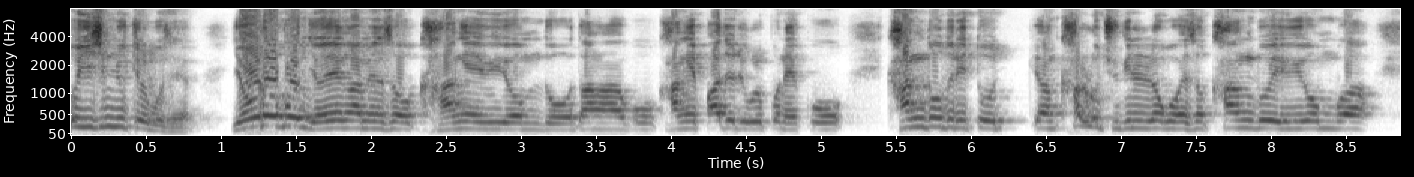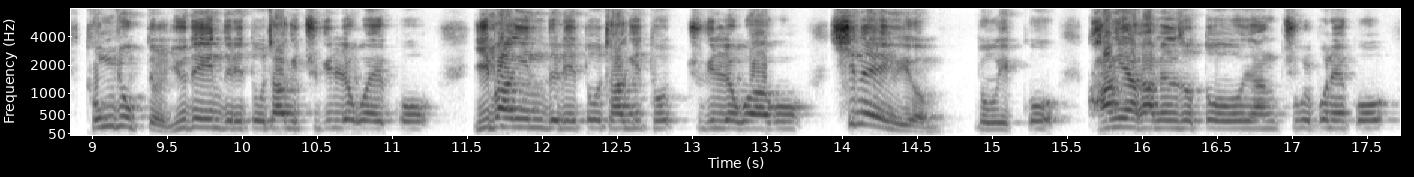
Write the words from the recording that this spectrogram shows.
또 26절 보세요. 여러 번 여행하면서 강의 위험도 당하고 강에 빠져 죽을 뻔했고 강도들이 또 그냥 칼로 죽이려고 해서 강도의 위험과 동족들 유대인들이 또 자기 죽이려고 했고 이방인들이 또 자기 또 죽이려고 하고 신의 위험도 있고 광야 가면서 또 그냥 죽을 뻔했고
